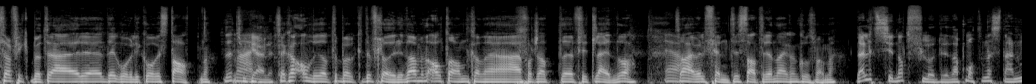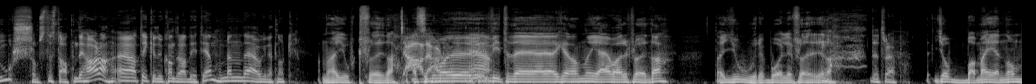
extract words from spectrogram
trafikkbøter er eh, Det går vel ikke over statene. Det tror Nei. ikke jeg heller. Så jeg kan aldri dra tilbake til Florida, men alt annet kan jeg fortsatt eh, fritt leide. da Ja. Så har jeg vel 50 stater igjen jeg kan kose meg med. Det er litt synd at Florida på en måte nesten er den morsomste staten de har. da At ikke du kan dra dit igjen, men det er jo greit nok. Han har gjort Florida. Ja, altså, det du må jo. Ja. vite det, Kenan. når jeg var i Florida, da gjorde Bårli Florida. Det tror jeg på. Jobba meg gjennom,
